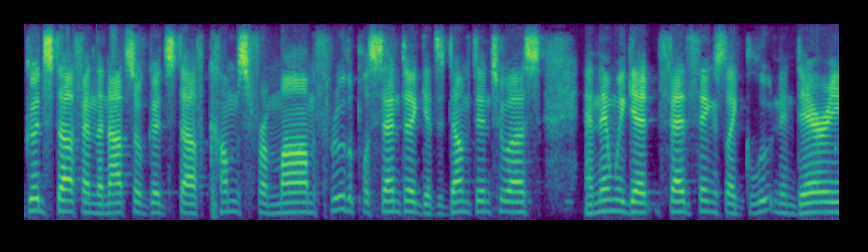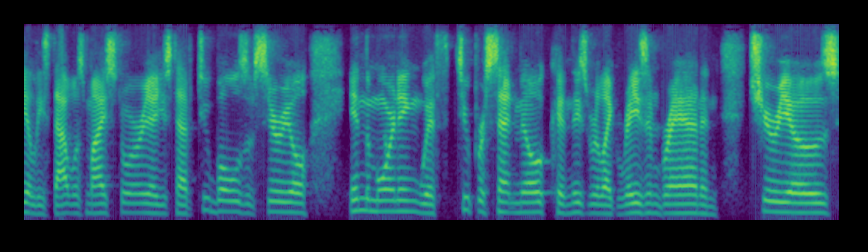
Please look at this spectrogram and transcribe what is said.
good stuff and the not so good stuff comes from mom through the placenta gets dumped into us. And then we get fed things like gluten and dairy. At least that was my story. I used to have two bowls of cereal in the morning with 2% milk and these were like raisin bran and cheerios.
